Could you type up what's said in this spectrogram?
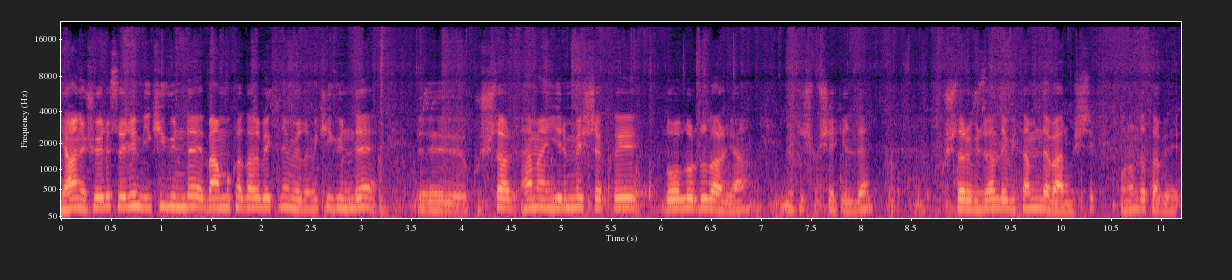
Yani şöyle söyleyeyim iki günde ben bu kadar beklemiyordum. İki günde e, kuşlar hemen 25 dakikayı doldurdular ya. Müthiş bir şekilde. Kuşlara güzel de vitamin de vermiştik. Onun da tabii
